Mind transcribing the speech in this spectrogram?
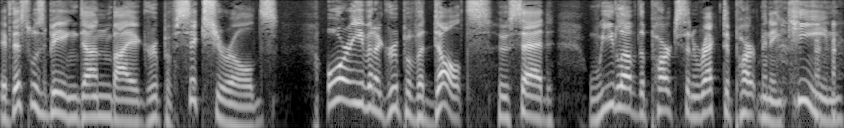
if this was being done by a group of six year olds or even a group of adults who said, We love the Parks and Rec Department in Keene,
